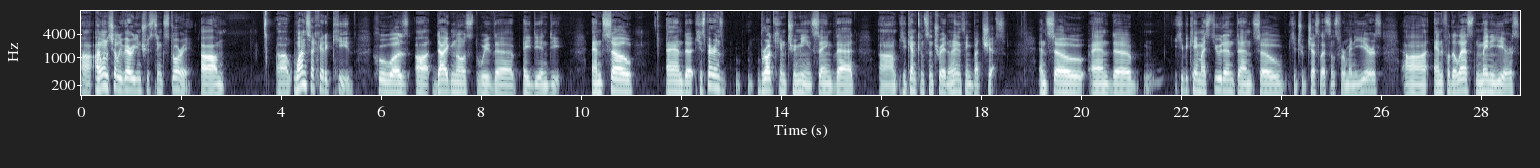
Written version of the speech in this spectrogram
uh, I want to tell you a very interesting story. Um, uh, once I had a kid who was uh, diagnosed with ADHD, and so, and his parents brought him to me saying that um, he can't concentrate on anything but chess, and so, and uh, he became my student, and so he took chess lessons for many years, uh, and for the last many years,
